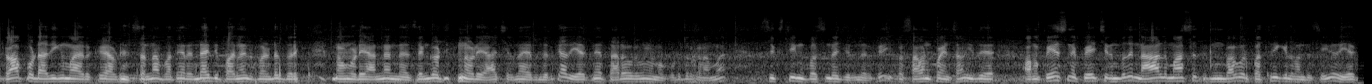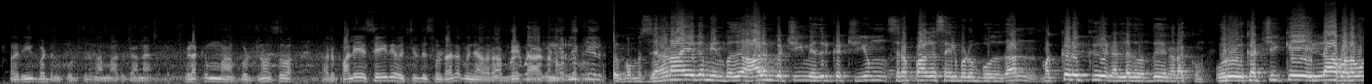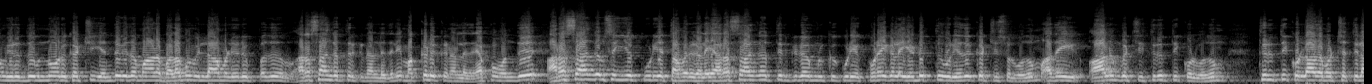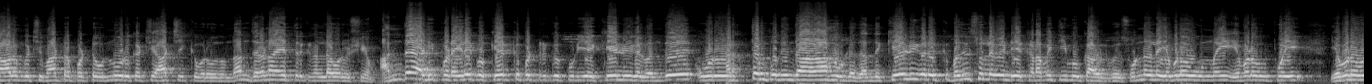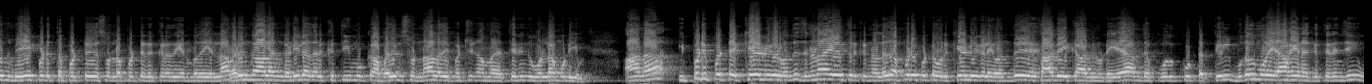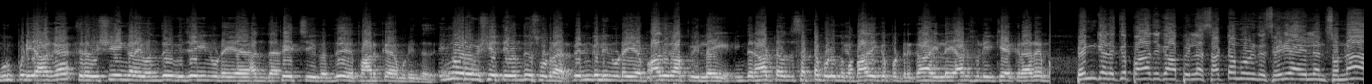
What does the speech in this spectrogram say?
டிராப் அவுட் அதிகமா இருக்கு அப்படின்னு சொன்னா பாத்தீங்கன்னா ரெண்டாயிரத்தி பதினெட்டு பன்னெண்டு நம்மளுடைய அண்ணன் செங்கோட்டையனுடைய ஆட்சியில் தான் இருந்திருக்கு. அது ஏற்கனவே தரவுகளும் நம்ம கொடுத்துருக்கோம் நம்ம. சிக்ஸ்டீன் பர்சன்டேஜ் இருந்திருக்கு. இப்போ செவன் பாயிண்ட் செவன் இது அவங்க பேசின பேச்சு என்பது நாலு மாதத்துக்கு முன்பாக ஒரு பத்திரிகையில் வந்த செய்தி. ரீபட்டல் கொடுத்துரும். நம்ம அதுக்கான விளக்கமும் கொடுத்துரும். ஸோ அவர் பழைய செய்தியை வச்சுட்டு சொல்றாரு. கொஞ்சம் அவர் அப்டேட் ஆகணும். ஜனநாயகம் என்பது ஆளும் கட்சியும் எதிர்க்கட்சியும் சிறப்பாக செயல்படும் போதுதான் மக்களுக்கு நல்லது வந்து நடக்கும். ஒரு கட்சிக்கே எல்லா பலமும் இருந்து இன்னொரு கட்சி எந்த விதமான பலமும் இல்லாமல் இருப்பது அரசாங்கத்திற்கு நல்லதில்லை மக்களுக்கு நல்லது அப்போ வந்து அரசாங்கம் செய்யக்கூடிய தவறுகளை அரசாங்கத்திற்கிடம் இருக்கக்கூடிய குறைகளை எடுத்து ஒரு எதிர்க்கட்சி சொல்வதும் அதை ஆளும் கட்சி திருத்திக் கொள்வதும் திருத்திக் கொள்ளாத பட்சத்தில் ஆளும் கட்சி மாற்றப்பட்டு இன்னொரு கட்சி ஆட்சிக்கு வருவதும் தான் ஜனநாயகத்திற்கு நல்ல ஒரு விஷயம். அந்த அடிப்படையில் இப்போ கேட்கப்பட்டிருக்கக்கூடிய கேள்விகள் வந்து ஒரு அர்த்தம் புதிந்ததாக உள்ளது. அந்த கேள்விகளுக்கு பதில் சொல்ல வேண்டிய கடமை திமுக சொன்னதுல எவ்வளவு உண்மை எவ்வளவு பொய் எவ்வளவு வந்து மிகைப்படுத்தப்பட்டு சொல்லப்பட்டிருக்கிறது என்பதை எல்லாம் வருங்காலங்களில் அதற்கு திமுக பதில் சொன்னால் அதை பற்றி நம்ம தெரிந்து கொள்ள முடியும். ஆனா இப்படிப்பட்ட கேள்விகள் வந்து ஜனநாயகத்திற்கு நல்லது. அப்படிப்பட்ட ஒரு கேள்விகளை வந்து தாவேகாவினுடைய அந்த பொதுக்கூட்டத்தில் முதல் முறையாக எனக்கு தெரிஞ்சு உருப்படியாக சில விஷயங்களை வந்து விஜயினுடைய அந்த பேச்சில் வந்து பார்க்க முடிந்தது. இன்னொரு விஷயத்தை வந்து சொல்றார். பெண்களினுடைய பாதுகாப்பு இல்லை. இந்த நாட்டை வந்து சட்டம் ஒழுங்கு பாதிக்கப்பட்டிருக்கா இல்லையான்னு சொல்லி கேட்கிறாரு பெண்களுக்கு பாதுகாப்பு இல்ல. சட்டம் ஒழுங்கு சரியா இல்லைன்னு சொன்னா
